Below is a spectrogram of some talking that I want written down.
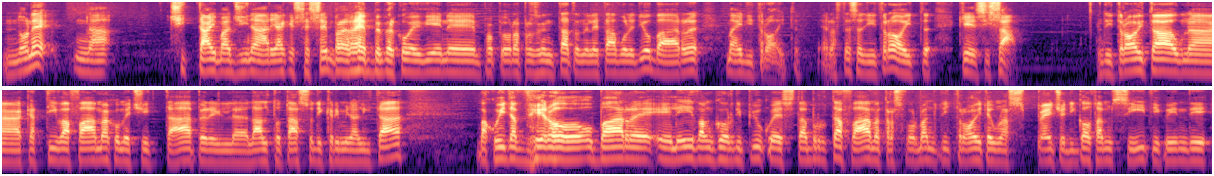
non è una città immaginaria, anche se sembrerebbe per come viene proprio rappresentata nelle tavole di Obar, ma è Detroit. È la stessa Detroit che si sa Detroit ha una cattiva fama come città per il, l'alto tasso di criminalità, ma qui davvero Obar eleva ancora di più questa brutta fama, trasformando Detroit in una specie di Gotham City, quindi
